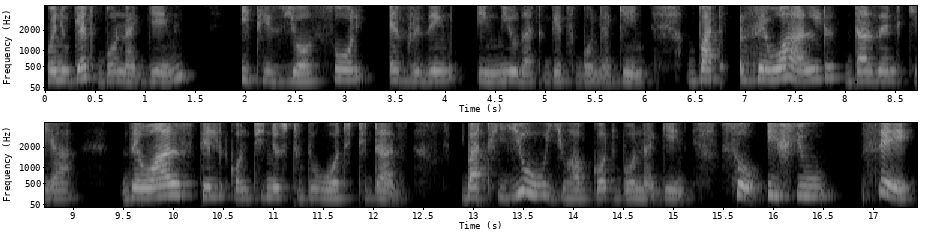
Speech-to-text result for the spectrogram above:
When you get born again, it is your soul, everything in you that gets born again. But the world doesn't care. The world still continues to do what it does but you, you have got born again. So if you say,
